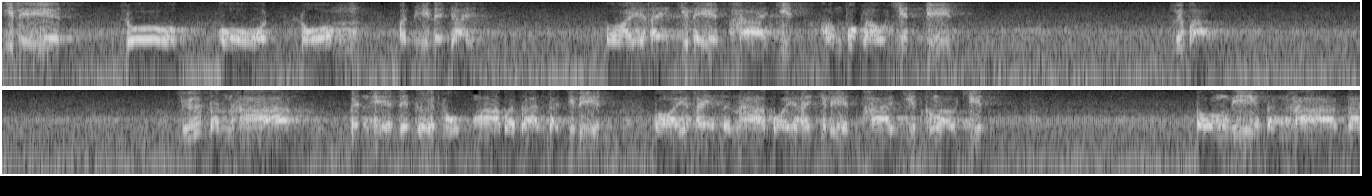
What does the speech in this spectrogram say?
กิเลสโลภโกรธหลงมันมีในใจ ปล่อยให้กิเลสพาจิตของพวกเราคิดเองหรือเปล่าหรือตัณหาเป็นเหตุให้เกิดทุกข์มาประสานกับกิเลส ปล่อยให้ตัณหาปล่อยให้กิเลสพาจิตของเราคิด ตรงนี้ต่างหากนะ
